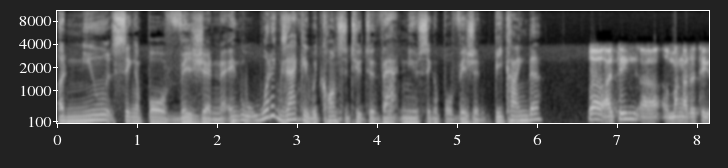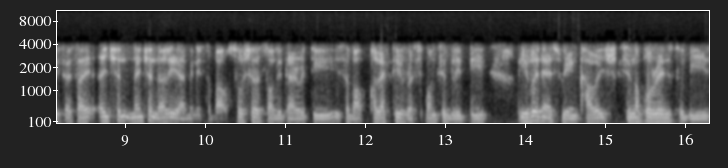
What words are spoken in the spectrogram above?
a new Singapore vision? And what exactly would constitute to that new Singapore vision? Be kinder? Well, I think, uh, among other things, as I mentioned earlier, I mean, it's about social solidarity, it's about collective responsibility, even as we encourage Singaporeans to be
